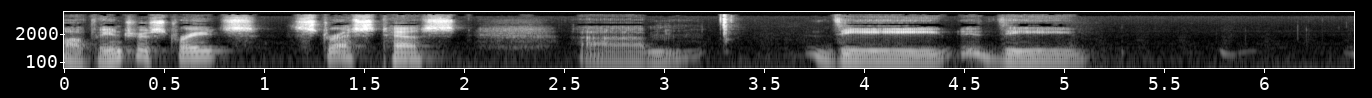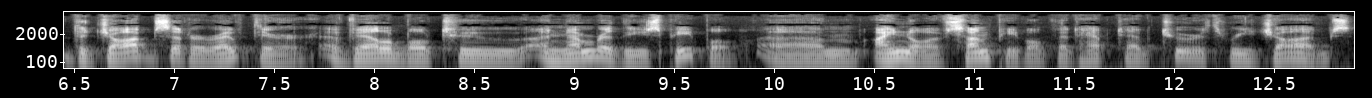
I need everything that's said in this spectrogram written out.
of interest rates, stress tests, um, the the the jobs that are out there available to a number of these people. Um, I know of some people that have to have two or three jobs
